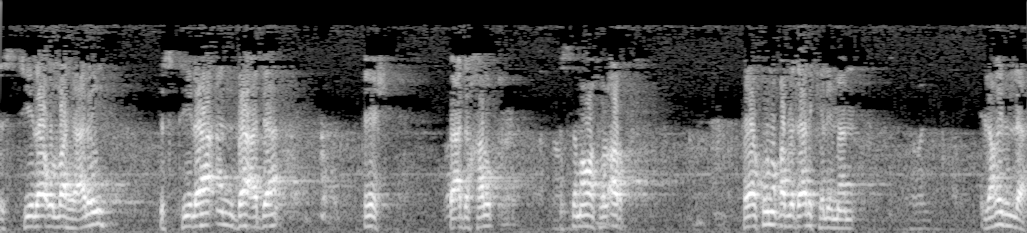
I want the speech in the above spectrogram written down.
استيلاء الله عليه استيلاء بعد إيش؟ بعد خلق السماوات والأرض. فيكون قبل ذلك لمن؟ لغير الله.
